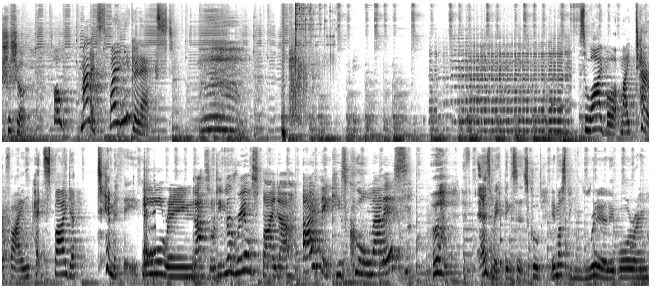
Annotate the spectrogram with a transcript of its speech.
sure, sure. Oh, Malice, why don't you go next? so I bought my terrifying pet spider, Timothy. Boring. That's not even a real spider. I think he's cool, Malice. Ugh, if Esme thinks it's cool, it must be really boring.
